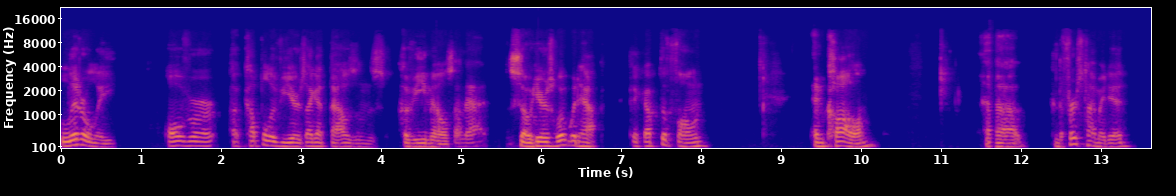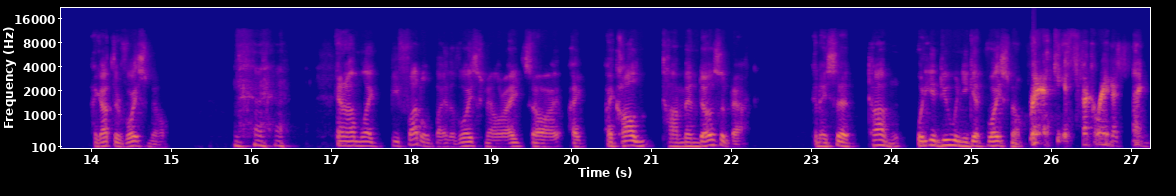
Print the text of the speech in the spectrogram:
Literally, over a couple of years, I got thousands of emails on that. So here's what would happen pick up the phone and call them. Uh, and the first time I did, I got their voicemail. and I'm like befuddled by the voicemail, right? So I, I, I called Tom Mendoza back and I said, Tom, what do you do when you get voicemail? the greatest thing.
